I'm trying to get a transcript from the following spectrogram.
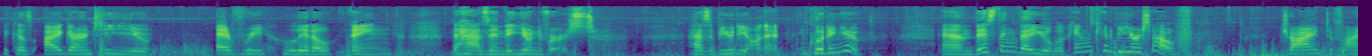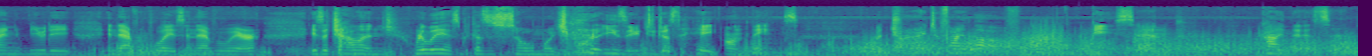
Because I guarantee you, every little thing that has in the universe has a beauty on it, including you. And this thing that you're looking can be yourself. Trying to find beauty in every place and everywhere is a challenge, really is, because it's so much more easy to just hate on things. But try to find love, peace, and kindness, and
